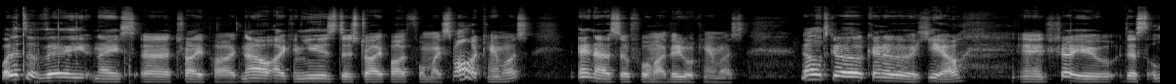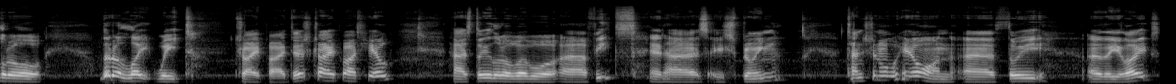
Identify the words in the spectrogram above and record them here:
But it's a very nice uh, tripod. Now I can use this tripod for my smaller cameras and also for my bigger cameras. Now let's go kind of over here and show you this little little lightweight tripod. This tripod here has three little little uh, feet. It has a spring tensional here on uh, three of the legs.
